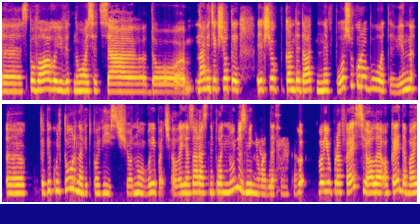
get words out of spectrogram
е, з повагою відносяться до навіть якщо ти, якщо кандидат не в пошуку роботи, він е, тобі культурно відповість, що ну вибач, але я зараз не планую змінювати Твою професію, але окей, давай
